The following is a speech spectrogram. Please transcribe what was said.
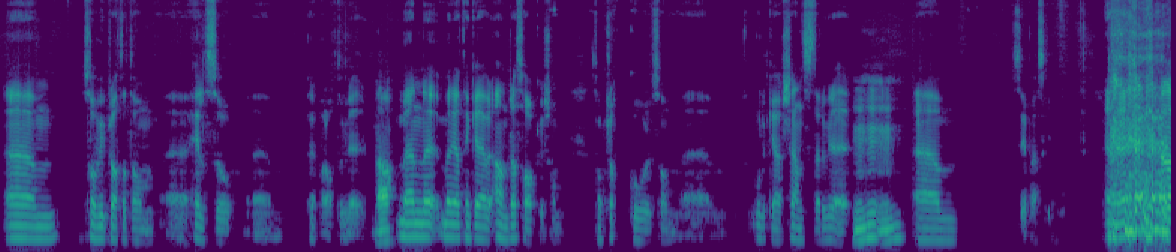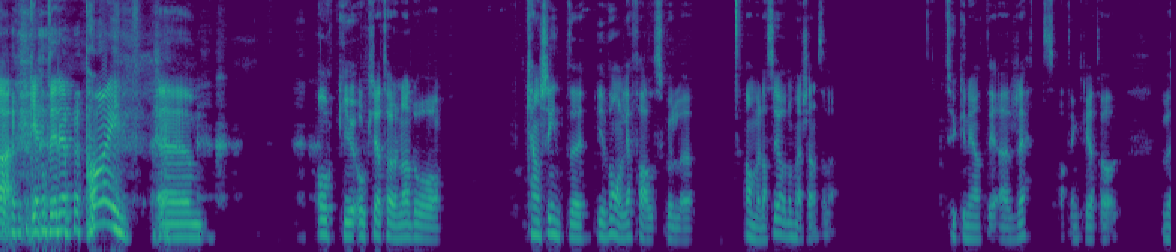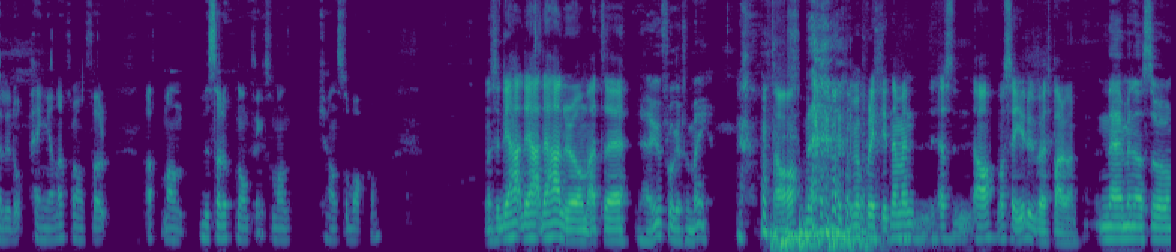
ehm, så har vi pratat om uh, hälsopreparat och grejer. Ja. Men, eh, men jag tänker även andra saker som, som klockor, som eh, olika tjänster och grejer. Mhm, mhm. Um, se vad jag skriver. Get to the point! Ehm, och, och kreatörerna då kanske inte i vanliga fall skulle använda sig av de här tjänsterna. Tycker ni att det är rätt att en kreatör väljer då pengarna framför att man visar upp någonting som man kan stå bakom? Alltså det, det, det handlar om att, eh, Det här är ju en fråga för mig. ja, men på riktigt, nej men, alltså, ja, vad säger du Sparvan? Nej men alltså,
